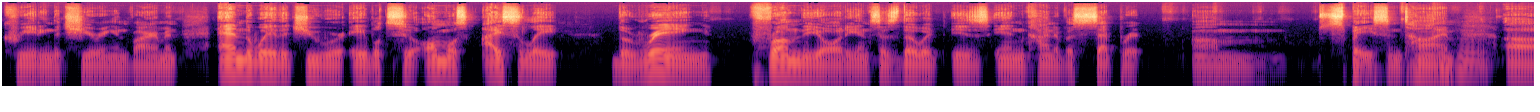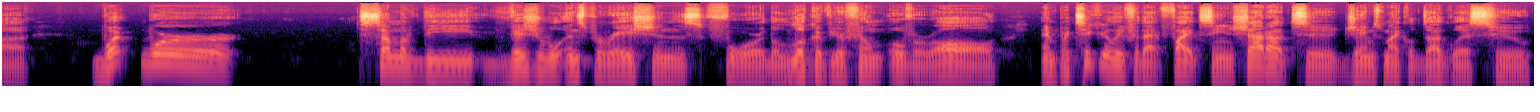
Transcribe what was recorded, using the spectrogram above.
creating the cheering environment and the way that you were able to almost isolate the ring from the audience as though it is in kind of a separate um, space and time. Mhm. Uh, what were some of the visual inspirations for the look of your film overall, and particularly for that fight scene? Shout out to James Michael Douglas, who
